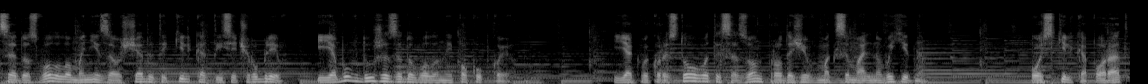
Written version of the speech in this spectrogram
Це дозволило мені заощадити кілька тисяч рублів, і я був дуже задоволений покупкою. Як використовувати сезон продажів максимально вигідним? Ось кілька порад,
